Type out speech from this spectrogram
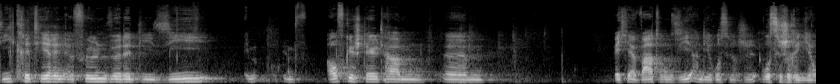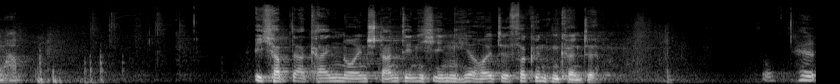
die Kriterien erfüllen würde, die Sie im, im aufgestellt haben, ähm, welche Erwartungen Sie an die russische, russische Regierung haben? Ich habe da keinen neuen Stand, den ich Ihnen hier heute verkünden könnte. So, Herr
